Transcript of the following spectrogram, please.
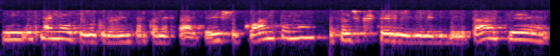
Sunt mai multe lucruri interconectate. E și quantumul, sunt și criteriile de eligibilitate,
